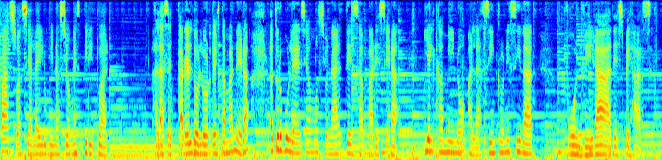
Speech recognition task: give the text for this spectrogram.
paso hacia la iluminación espiritual. Al aceptar el dolor de esta manera, la turbulencia emocional desaparecerá y el camino a la sincronicidad volverá a despejarse.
